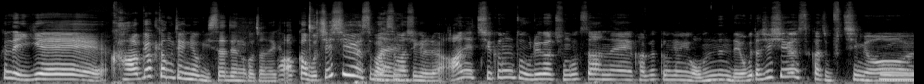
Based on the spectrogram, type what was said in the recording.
근데 이게 가격 경쟁력이 있어야 되는 거잖아요. 아까 뭐 CCUS 네. 말씀하시길래 아니 지금도 우리가 중국산에 가격 경쟁력이 없는데 여기다 CCUS까지 붙이면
